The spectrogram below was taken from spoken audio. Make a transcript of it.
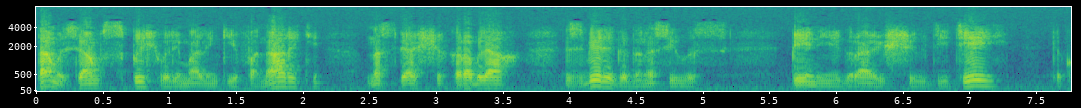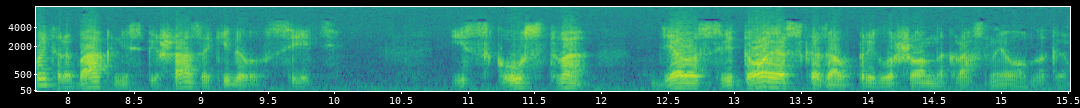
Там и сям вспыхивали маленькие фонарики на спящих кораблях, с берега доносилось пение играющих детей, какой-то рыбак не спеша закидывал сеть. «Искусство — дело святое», — сказал приглушенно красное облако.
